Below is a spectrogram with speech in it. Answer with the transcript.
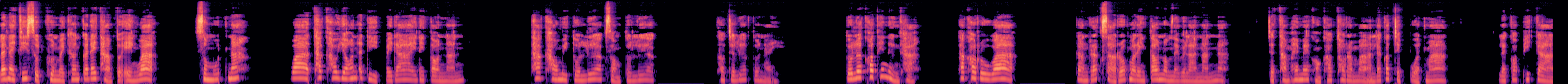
และในที่สุดคุณไมเคิลก็ได้ถามตัวเองว่า สมมตินะ ว่าถ้าเขาย้อนอดีตไปได้ในตอนนั้น ถ้าเขามีตัวเลือกสองตัวเลือก เขาจะเลือกตัวไหน ตัวเลือกข้อที่หนึ่งค่ะ ถ้าเขารู้ว่า การรักษาโรคมะเร็งเต้านมในเวลานั้นน่ะ จะทำให้แม่ของเขาทรมานและก็เจ็บปวดมาก และก็พิการ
